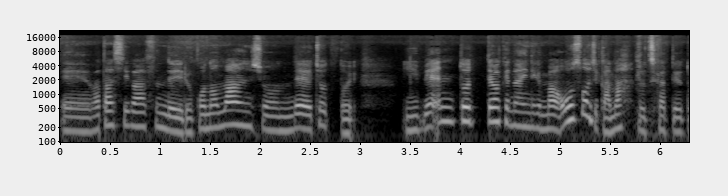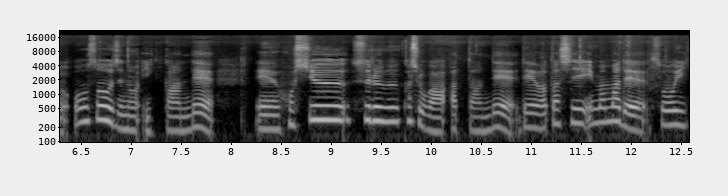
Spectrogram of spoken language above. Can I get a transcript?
えー私が住んでいるこのマンションで、ちょっとイベントってわけないんだけど、まあ大掃除かな、どっちかっていうと、大掃除の一環で、えー補修する箇所があったんで、で、私、今までそういっ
